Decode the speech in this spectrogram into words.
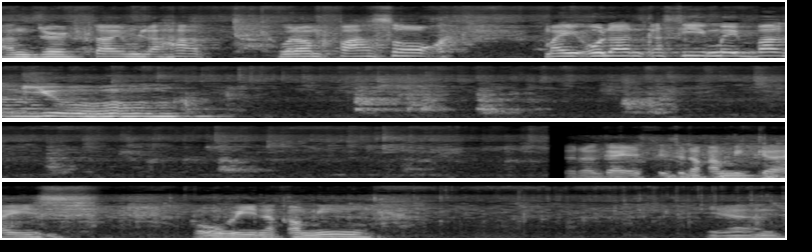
Under time lahat. Walang pasok. May ulan kasi may bagyo. Ito guys, dito na kami guys. Pauwi na kami. Yan.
